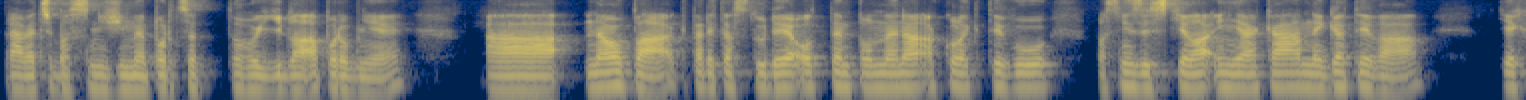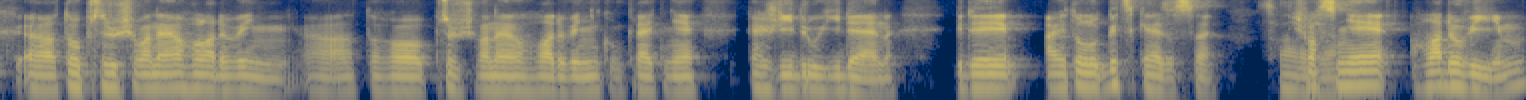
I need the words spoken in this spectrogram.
právě třeba snížíme porce toho jídla a podobně. A naopak, tady ta studie od Templemana a kolektivu vlastně zjistila i nějaká negativa těch, eh, toho přerušovaného hladovění, toho přerušovaného hladovění konkrétně každý druhý den, kdy, a je to logické zase, když vlastně hladovým,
